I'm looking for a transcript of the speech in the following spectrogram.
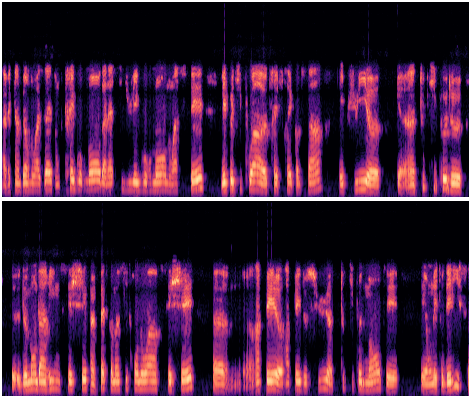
avec un beurre noisette, donc très gourmand, d'un acidulé gourmand noisette, les petits pois très frais comme ça, et puis un tout petit peu de de mandarine séchée, enfin faite comme un citron noir séché, euh, râper, euh, râper dessus un tout petit peu de menthe et, et on est au délice.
